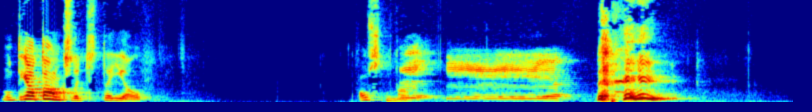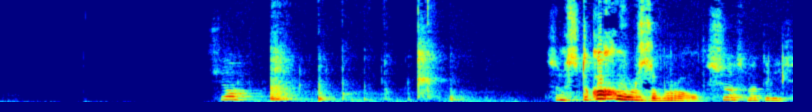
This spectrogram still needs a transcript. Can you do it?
Вот я там, кстати, стоял. А уснул. Все, В смысле, ты как его забрал? все, смотрите.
